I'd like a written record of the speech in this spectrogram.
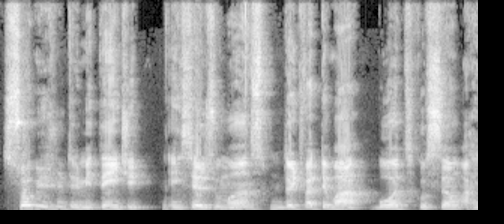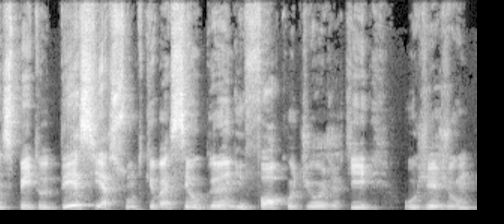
sobre jejum intermitente em seres humanos. Então a gente vai ter uma boa discussão a respeito desse assunto que vai ser o grande foco de hoje aqui, o jejum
